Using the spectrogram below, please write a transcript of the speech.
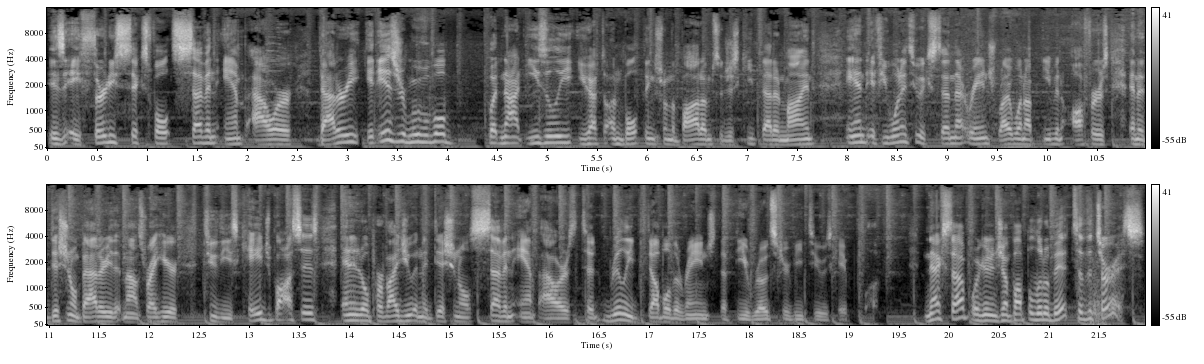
is a 36 volt, 7 amp hour battery. It is removable, but not easily. You have to unbolt things from the bottom, so just keep that in mind. And if you wanted to extend that range, Ride One Up even offers an additional battery that mounts right here to these cage bosses, and it'll provide you an additional seven amp hours to really double the range that the Roadster V2 is capable of. Next up, we're gonna jump up a little bit to the Turris.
